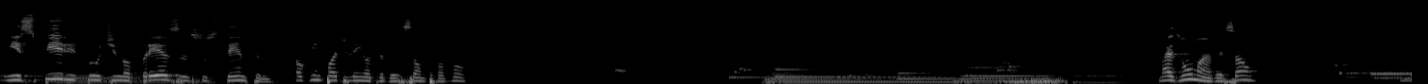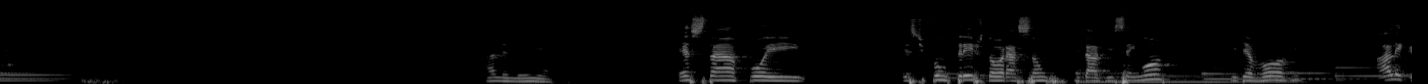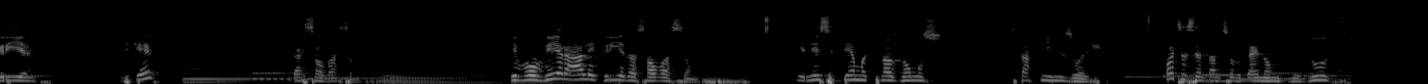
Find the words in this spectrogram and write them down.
Em espírito de nobreza, sustenta-me. Alguém pode ler em outra versão, por favor? Mais uma versão? Aleluia. Esta foi este foi um trecho da oração de Davi, Senhor, me devolve a alegria de quê? Da salvação. Devolver a alegria da salvação. E é nesse tema que nós vamos estar firmes hoje. Pode se sentar no seu lugar em nome de Jesus.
